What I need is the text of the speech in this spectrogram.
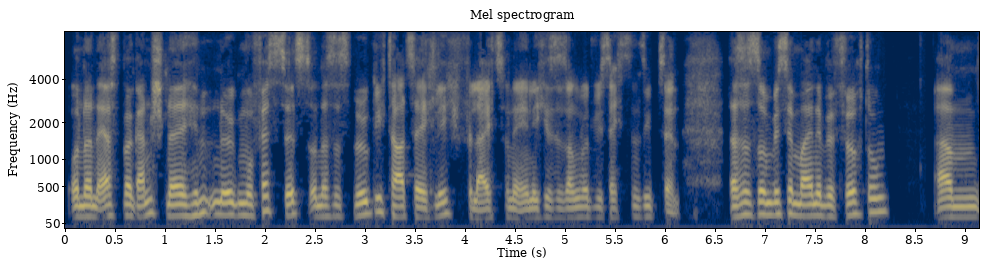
und dann erstmal ganz schnell hinten irgendwo festsitzt und dass es wirklich tatsächlich vielleicht so eine ähnliche Saison wird wie 16, 17. Das ist so ein bisschen meine Befürchtung. Ähm,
